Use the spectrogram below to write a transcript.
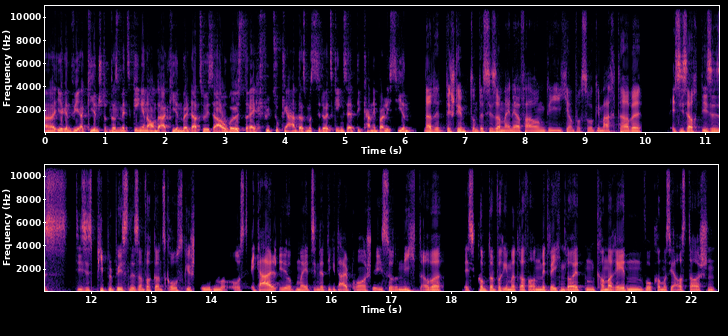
äh, irgendwie agieren, statt dass mhm. wir jetzt gegeneinander agieren, weil dazu ist auch Oberösterreich viel zu klein, dass wir sich da jetzt gegenseitig kannibalisieren. Na, das stimmt und das ist auch meine Erfahrung, die ich einfach so gemacht habe. Es ist auch dieses, dieses People-Business einfach ganz groß geschrieben, egal ob man jetzt in der Digitalbranche ist oder nicht, aber es kommt einfach immer darauf an, mit welchen Leuten kann man reden, wo kann man sie austauschen.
